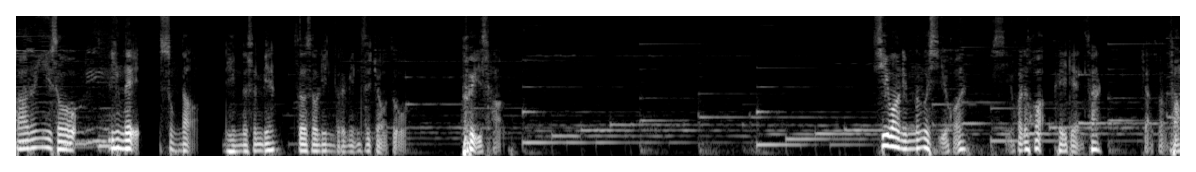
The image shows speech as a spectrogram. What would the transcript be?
把人一首另类送到林的身边，这首林的名字叫做《退场》。希望你们能够喜欢，喜欢的话可以点赞、加转发。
